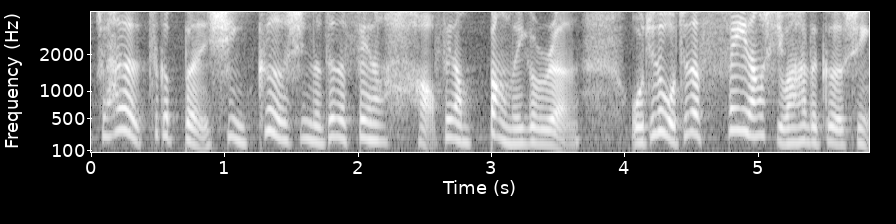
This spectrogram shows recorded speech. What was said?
就他的这个本性个性呢，真的非常好，非常棒的一个人。我觉得我真的非常喜欢他的个性。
